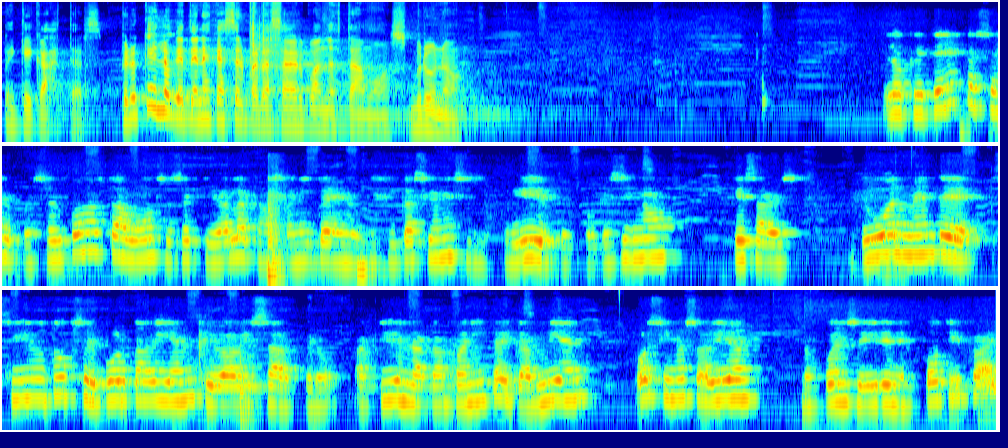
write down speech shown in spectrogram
Pequecasters. Pero ¿qué es lo que tenés que hacer para saber cuándo estamos, Bruno? Lo que tenés que hacer para saber cuándo estamos es activar la campanita de notificaciones y suscribirte, porque si no, ¿qué sabes? Igualmente, si YouTube se porta bien, te va a avisar, pero activen la campanita y también, por si no sabían, nos pueden seguir en Spotify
